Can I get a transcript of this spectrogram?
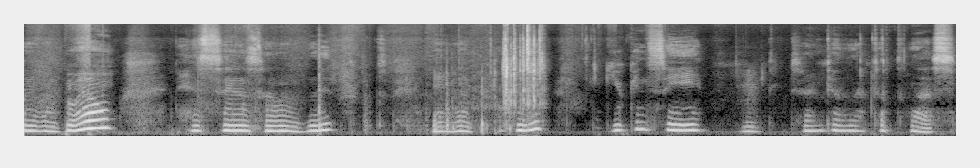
as well. Soon as I lift and open it, you can see. So I'm gonna lift up the less.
